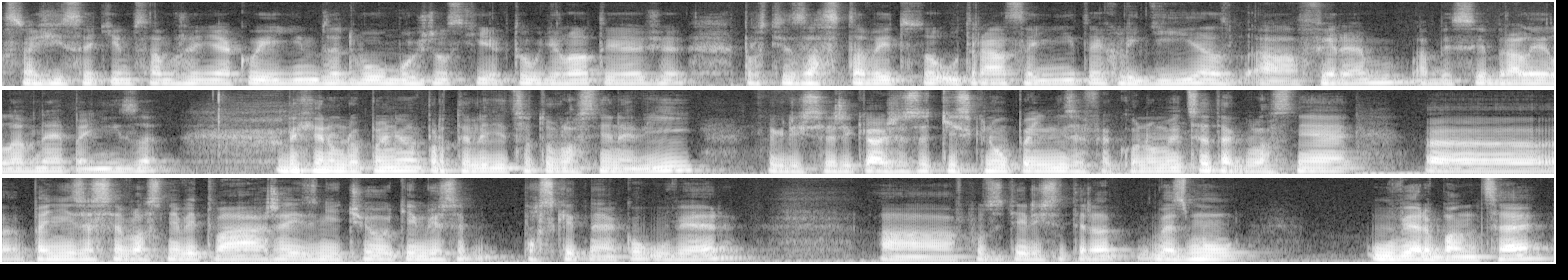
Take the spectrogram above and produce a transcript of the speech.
Snaží se tím samozřejmě jako jedním ze dvou možností, jak to udělat, je, že prostě zastavit to utrácení těch lidí a, a firem, aby si brali levné peníze. Bych jenom doplnil pro ty lidi, co to vlastně neví, když se říká, že se tisknou peníze v ekonomice, tak vlastně e, peníze se vlastně vytvářejí z ničeho tím, že se poskytne jako úvěr a v podstatě, když si teda vezmu úvěr bance,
